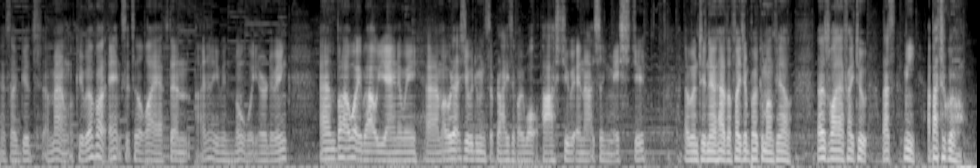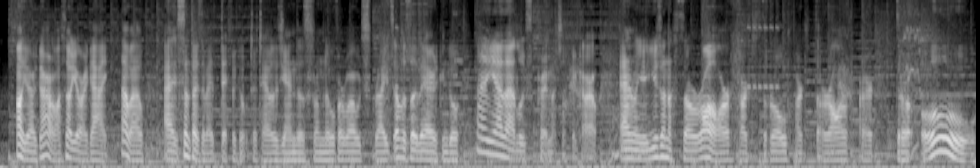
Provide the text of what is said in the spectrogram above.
It's a good amount. Okay, we have an exit to the left, and I don't even know what you're doing. Um, but to battle you anyway. Um, I would actually would have been surprised if I walked past you and actually missed you. I want to know how to fight in Pokemon feel. That's why I fight too. That's me, a battle girl. Oh, you're a girl. I thought you were a guy. Oh well. Uh, it's sometimes a bit difficult to tell the genders from the overworld sprites. Obviously there you can go, oh yeah, that looks pretty much like a girl. And when you're using a Thrower, or Throw, or Thrower, or Throw, oh!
